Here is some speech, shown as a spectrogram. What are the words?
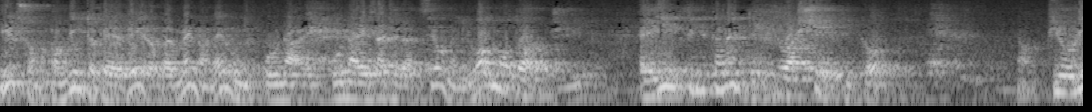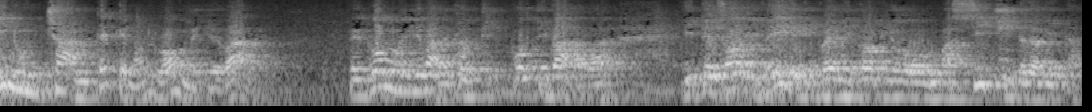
Io sono convinto che è vero, per me non è un, una, una, esagerazione, l'uomo d'oggi è infinitamente più ascetico, no? più rinunciante che non l'uomo medievale. Perché l'uomo medievale coltivava i tesori veri, quelli proprio massicci della vita.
